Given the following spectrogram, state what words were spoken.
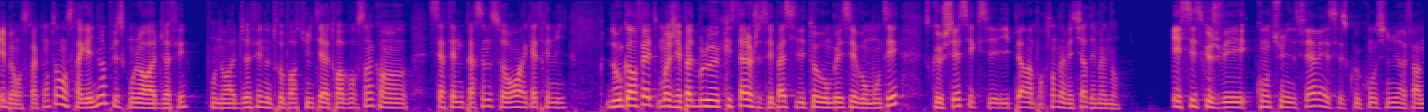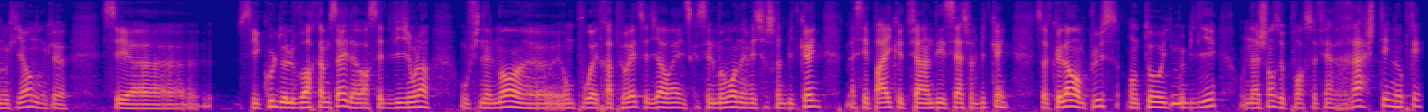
eh bien on sera content, on sera gagnant puisqu'on l'aura déjà fait. On aura déjà fait notre opportunité à 3% quand certaines personnes seront à 4,5%. Donc en fait, moi j'ai pas de boulot de cristal, je ne sais pas si les taux vont baisser, vont monter. Ce que je sais, c'est que c'est hyper important d'investir dès maintenant. Et c'est ce que je vais continuer de faire et c'est ce que continue à faire nos clients. Donc euh, c'est euh, c'est cool de le voir comme ça et d'avoir cette vision-là, où finalement, euh, on pourrait être apeuré de se dire, ouais, est-ce que c'est le moment d'investir sur le Bitcoin? Bah, C'est pareil que de faire un DCA sur le Bitcoin. Sauf que là, en plus, en taux immobilier, on a chance de pouvoir se faire racheter nos prêts.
